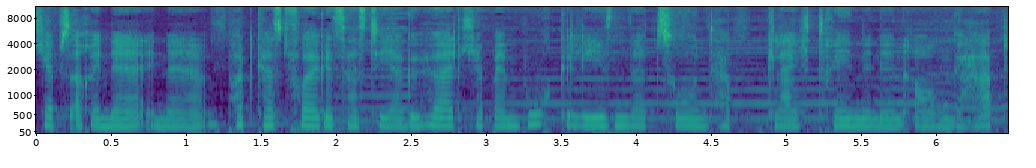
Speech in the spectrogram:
ich habe es auch in der, in der Podcast-Folge, das hast du ja gehört, ich habe ein Buch gelesen dazu und habe gleich Tränen in den Augen gehabt.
